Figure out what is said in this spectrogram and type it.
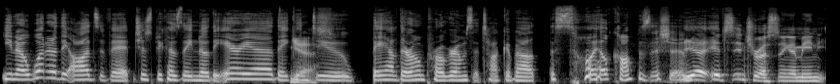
you know, what are the odds of it just because they know the area. They can Yes. do, they have their own programs that talk about the soil composition. Yeah, it's interesting. I mean,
